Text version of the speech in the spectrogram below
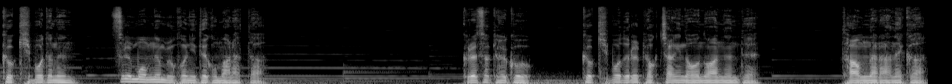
그 키보드는 쓸모없는 물건이 되고 말았다. 그래서 결국 그 키보드를 벽장에 넣어 놓았는데 다음날 아내가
